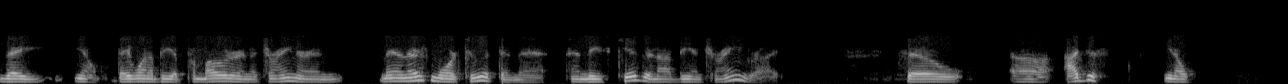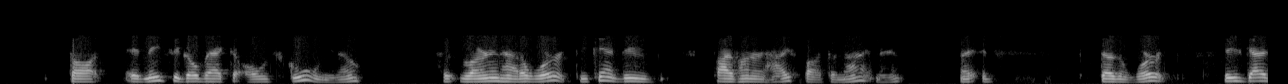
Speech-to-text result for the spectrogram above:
they you know they want to be a promoter and a trainer and man there's more to it than that and these kids are not being trained right so uh i just you know thought it needs to go back to old school you know learning how to work you can't do 500 high spots a night man it doesn't work these guys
